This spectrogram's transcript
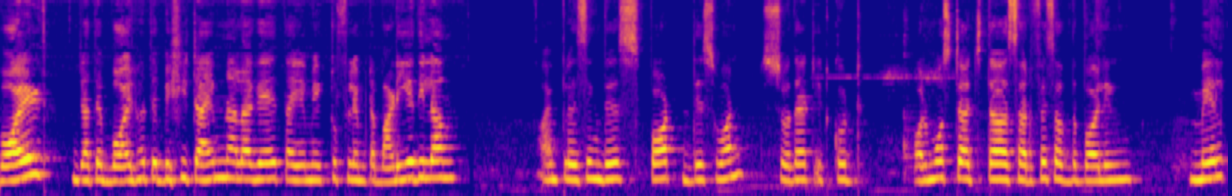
boiled যাতে বয়েল হতে বেশি টাইম না লাগে তাই আমি একটু ফ্লেমটা বাড়িয়ে দিলাম আই এম প্লেসিং দিস স্পট দিস ওয়ান সো দ্যাট ইট কুড অলমোস্ট টাচ দ্য সারফেস অফ দ্য বয়লিং মিল্ক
